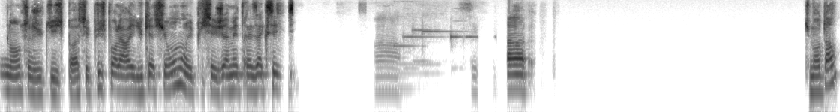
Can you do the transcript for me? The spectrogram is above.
non, ça j'utilise pas. C'est plus pour la rééducation et puis c'est jamais très accessible ah. Tu m'entends?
